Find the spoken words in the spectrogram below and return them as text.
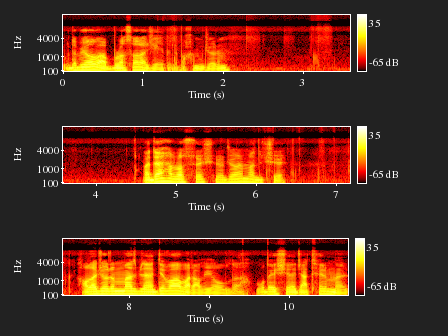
Burada bir yol var. Burası aracıyı belə. Baxım görüm. Hadi burası şuraya görmədi ki. Hala görünməz bir dənə divar var abi yolda. O da işə gətirmir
